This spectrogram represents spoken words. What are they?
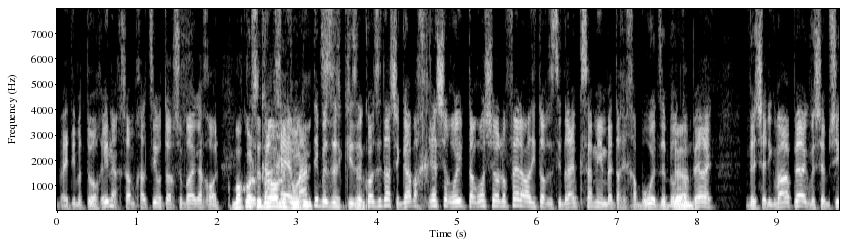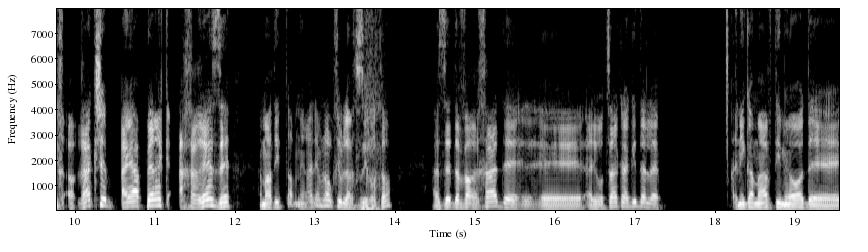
והייתי בטוח הנה עכשיו מחלצים אותו איכשהו ברגע האחרון. כמו כל כל סדרה כך הוליוודית. האמנתי בזה כי זה כן. כל סדרה שגם אחרי שרואים את הראש שלו נופל אמרתי טוב זה סדרה עם קסמים בטח יחברו את זה באותו כן. פרק ושנגמר הפרק ושהמשיך רק שהיה פרק אחרי זה אמרתי טוב נראה לי הם לא הולכים להחזיר אותו. אז זה דבר אחד אה, אה, אני רוצה רק להגיד על אני גם אהבתי מאוד אה,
